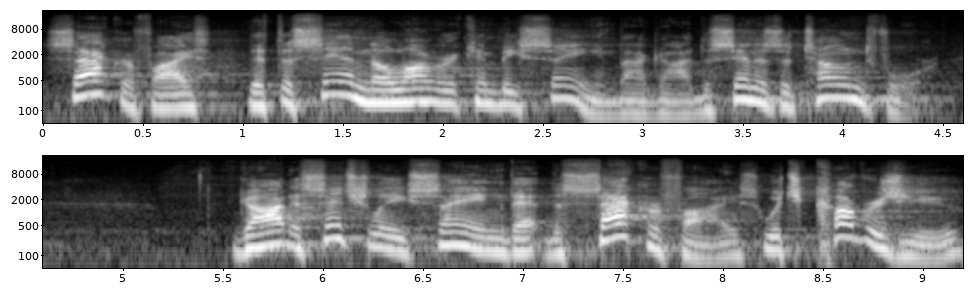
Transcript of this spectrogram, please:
sacrifice that the sin no longer can be seen by God. The sin is atoned for. God essentially saying that the sacrifice which covers you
